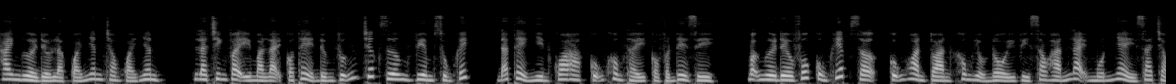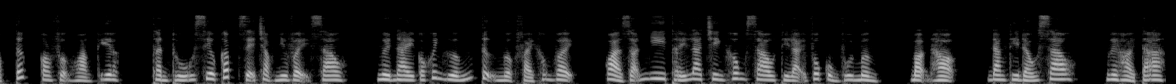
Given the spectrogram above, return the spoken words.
hai người đều là quái nhân trong quái nhân, là trinh vậy mà lại có thể đứng vững trước dương viêm xung kích, đã thể nhìn qua cũng không thấy có vấn đề gì. Mọi người đều vô cùng khiếp sợ, cũng hoàn toàn không hiểu nổi vì sao hắn lại muốn nhảy ra chọc tức con phượng hoàng kia. Thần thú siêu cấp dễ chọc như vậy sao? Người này có khuynh hướng tự ngược phải không vậy? Hỏa Doãn Nhi thấy La Trinh không sao thì lại vô cùng vui mừng. Bọn họ, đang thi đấu sao? Người hỏi ta,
